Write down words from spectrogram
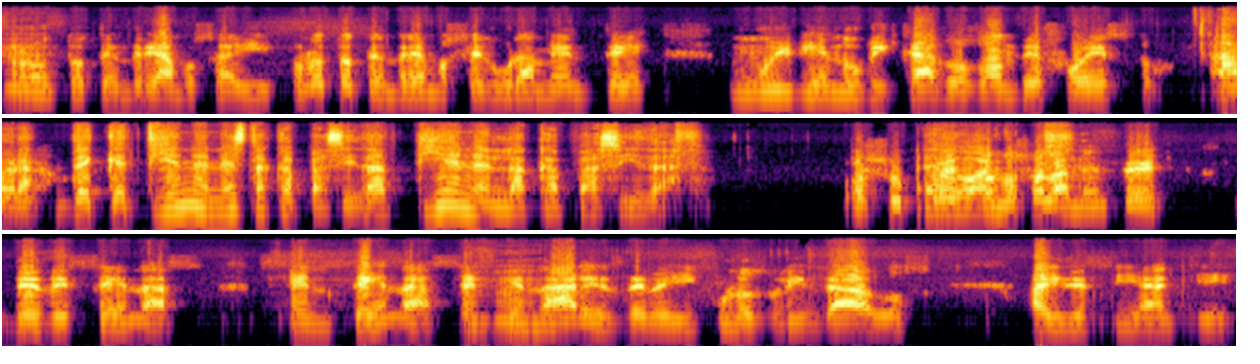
Pronto tendríamos ahí, pronto tendremos seguramente muy bien ubicado dónde fue esto. Ahora, de que tienen esta capacidad, tienen la capacidad. Por supuesto, no solamente de decenas, centenas, centenares de vehículos blindados. Ahí decían que,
